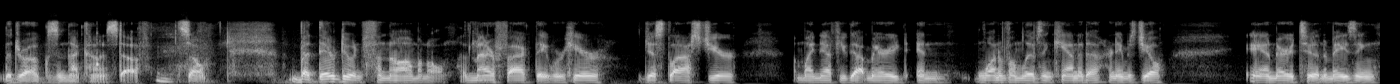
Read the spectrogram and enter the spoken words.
the drugs and that kind of stuff. Mm. So, but they're doing phenomenal. As a matter of fact, they were here just last year my nephew got married, and one of them lives in Canada. Her name is Jill, and married to an amazing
